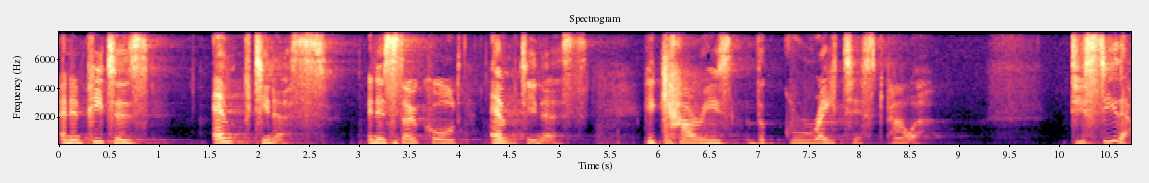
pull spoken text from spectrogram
And in Peter's emptiness, in his so called emptiness, he carries the greatest power. Do you see that?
